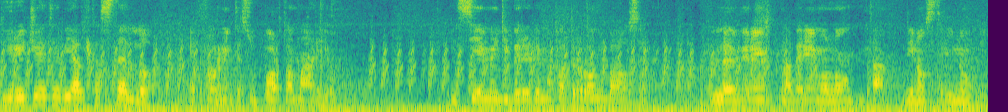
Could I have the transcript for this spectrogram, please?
Dirigetevi al castello e fornite supporto a Mario. Insieme libereremo Padron Bowser levere- laveremo l'onta dei nostri nomi.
